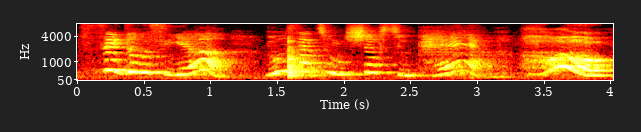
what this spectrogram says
C'est délicieux. Vous êtes un chef superbe. Oh,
